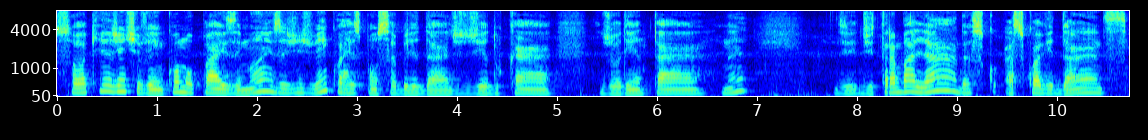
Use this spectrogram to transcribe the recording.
Só que a gente vem, como pais e mães, a gente vem com a responsabilidade de educar, de orientar, né? de, de trabalhar das, as qualidades,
